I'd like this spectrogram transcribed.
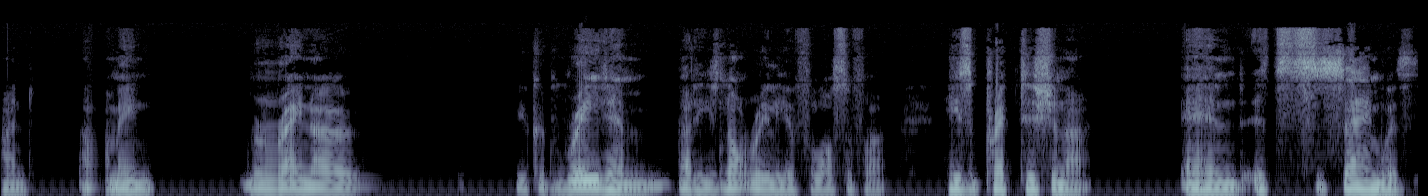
I mean, Moreno, you could read him, but he's not really a philosopher. He's a practitioner. And it's the same with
